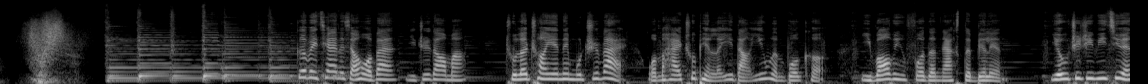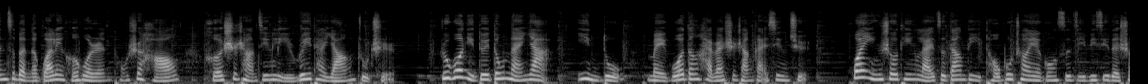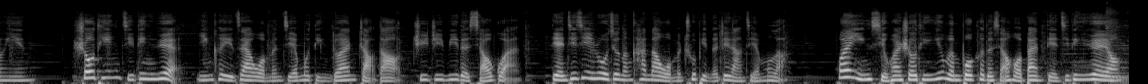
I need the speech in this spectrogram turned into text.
各位亲爱的小伙伴，你知道吗？除了创业内幕之外，我们还出品了一档英文播客。Evolving for the next billion，由 GGV 纪元资本的管理合伙人童世豪和市场经理 Rita 杨主持。如果你对东南亚、印度、美国等海外市场感兴趣，欢迎收听来自当地头部创业公司 GVC 的声音。收听及订阅，您可以在我们节目顶端找到 GGV 的小馆，点击进入就能看到我们出品的这档节目了。欢迎喜欢收听英文播客的小伙伴点击订阅哟。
